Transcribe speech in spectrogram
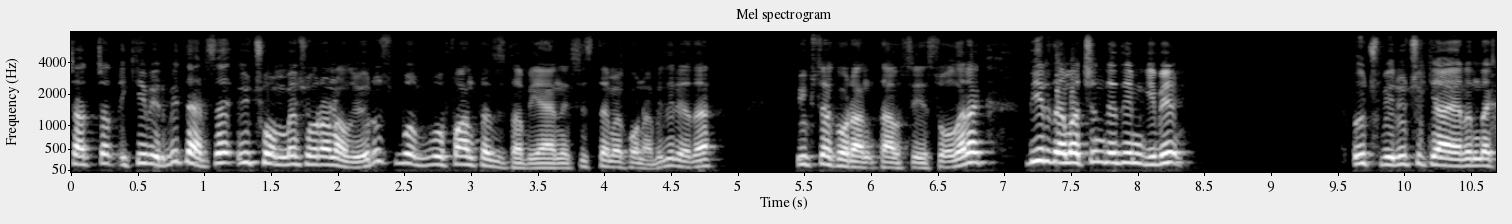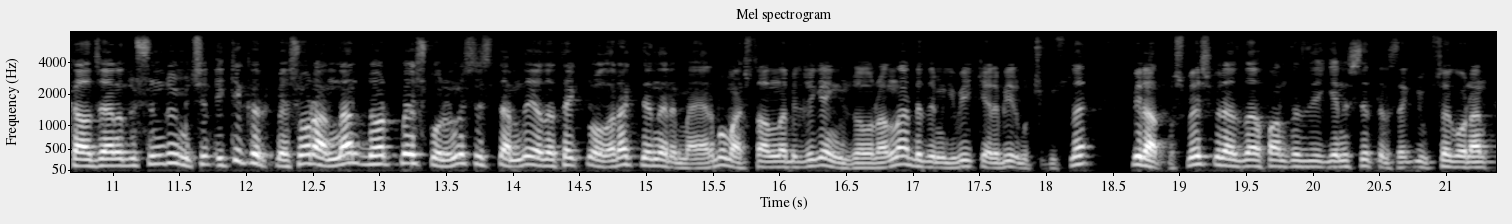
çat çat 2-1 biterse 3.15 oran alıyoruz. Bu, bu fantazi tabii yani sisteme konabilir ya da yüksek oran tavsiyesi olarak. Bir de maçın dediğim gibi 3-1-3-2 ayarında kalacağını düşündüğüm için 2.45 orandan 4-5 golünü sistemde ya da tekli olarak denerim. Yani bu maçta alınabilecek en güzel oranlar dediğim gibi ilk kere 1.5 üstle 1.65 biraz daha fanteziyi genişletirsek yüksek oran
